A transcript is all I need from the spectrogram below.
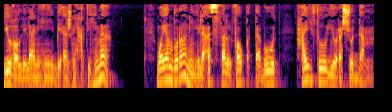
يظللانه بأجنحتهما. وينظران إلى أسفل فوق التابوت حيث يرش الدم.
